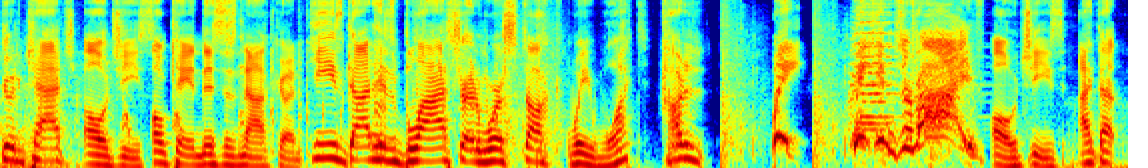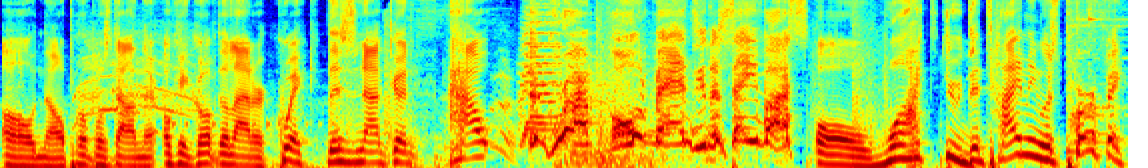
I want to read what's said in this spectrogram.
Good catch. Oh, geez. Okay, this is not good. He's got his blaster and we're stuck. Wait, what? How did... Wait. We can survive. Oh, geez. I thought... Oh, no. Purple's down there. Okay, go up the ladder. Quick. This is not good. How... The grump old man's gonna save us. Oh, what? Dude, the timing was perfect.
